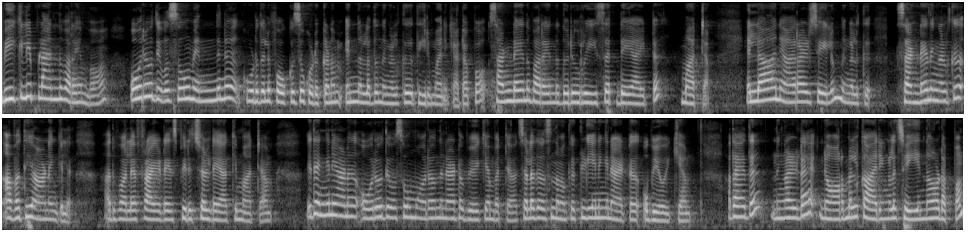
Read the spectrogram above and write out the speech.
വീക്കിലി പ്ലാൻ എന്ന് പറയുമ്പോൾ ഓരോ ദിവസവും എന്തിന് കൂടുതൽ ഫോക്കസ് കൊടുക്കണം എന്നുള്ളത് നിങ്ങൾക്ക് തീരുമാനിക്കാം കേട്ടോ. അപ്പോൾ സൺഡേ എന്ന് പറയുന്നത് ഒരു റീസെറ്റ് ഡേ ആയിട്ട് മാറ്റാം. എല്ലാ ഞായറാഴ്ചയിലും നിങ്ങൾക്ക് സൺഡേ നിങ്ങൾക്ക് അവധിയാണെങ്കിൽ അതുപോലെ ഫ്രൈഡേ സ്പിരിച്വൽ ഡേ ആക്കി മാറ്റാം. ഇതെങ്ങനെയാണ് ഓരോ ദിവസവും ഓരോന്നിനായിട്ട് ഉപയോഗിക്കാൻ പറ്റുക? ചില ദിവസം നമുക്ക് ക്ലീനിങ്ങിനായിട്ട് ഉപയോഗിക്കാം. അതായത് നിങ്ങളുടെ നോർമൽ കാര്യങ്ങൾ ചെയ്യുന്നതോടൊപ്പം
